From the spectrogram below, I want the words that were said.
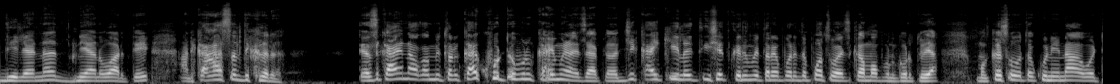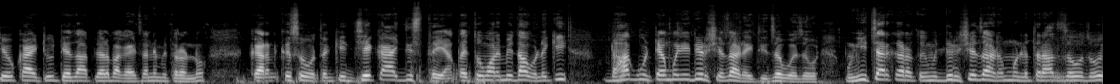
दिल्यानं ज्ञान वाढते. आणि काय असेल ते खरं. त्याचं काय नाव का मित्र? काय खोटं म्हणून काय मिळायचं आपल्याला? जे काय केलं ती शेतकरी मित्रांपर्यंत पोचवायचं काम आपण करतो या मग कसं होतं कुणी नावं ठेव काय ठेव त्याचं आपल्याला बघायचं नाही मित्रांनो. कारण कसं होतं की जे काय दिसतंय आता तुम्हाला मी दावलं की दहा गुंठ्यामध्ये दीडशे झाडं आहे ती जवळजवळ. मग विचार करा तुम्ही दीडशे झाडं म्हणलं तर आज जवळजवळ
